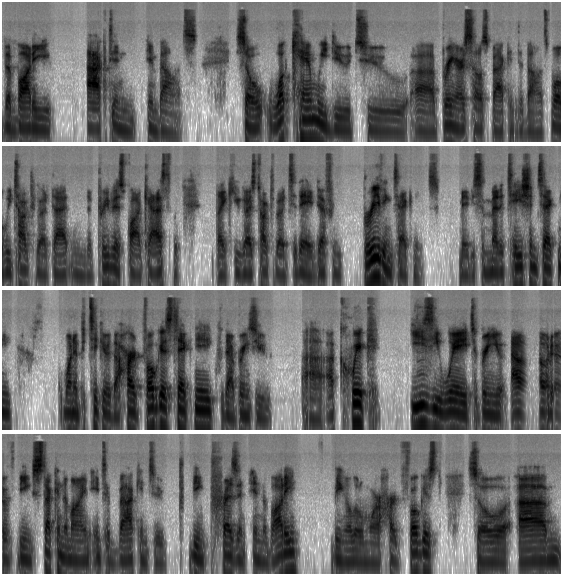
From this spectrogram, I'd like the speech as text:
the body act in imbalance So, what can we do to uh, bring ourselves back into balance? Well, we talked about that in the previous podcast, like you guys talked about today, different breathing techniques, maybe some meditation technique. One in particular, the heart focus technique that brings you uh, a quick, easy way to bring you out, out of being stuck in the mind into back into being present in the body, being a little more heart focused. So, um,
